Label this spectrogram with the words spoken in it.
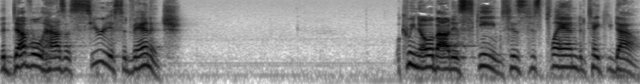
the devil has a serious advantage. What can we know about his schemes his, his plan to take you down?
